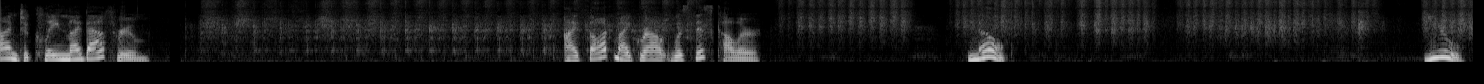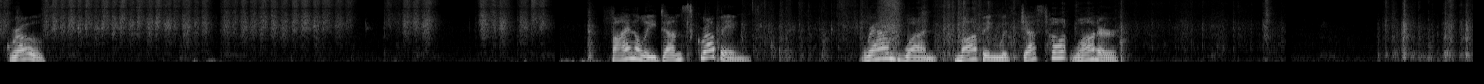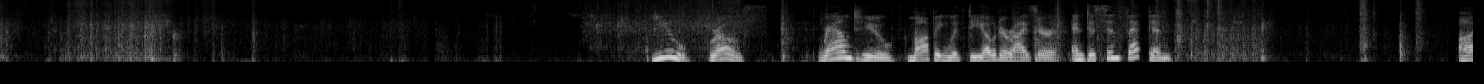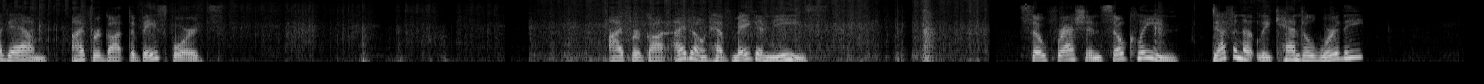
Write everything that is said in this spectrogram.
Time to clean my bathroom. I thought my grout was this color. Nope. You, gross. Finally done scrubbing. Round 1, mopping with just hot water. You, gross. Round 2, mopping with deodorizer and disinfectant. Aw damn, I forgot the baseboards. I forgot I don't have mega knees. So fresh and so clean. Definitely candle worthy.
